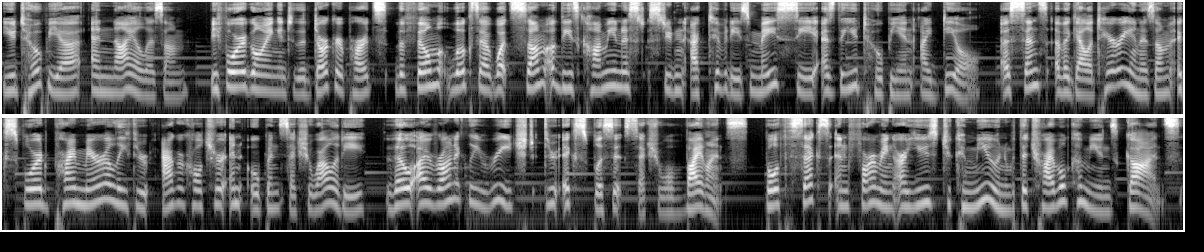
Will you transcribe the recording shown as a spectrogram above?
utopia, and nihilism. Before going into the darker parts, the film looks at what some of these communist student activities may see as the utopian ideal a sense of egalitarianism explored primarily through agriculture and open sexuality, though ironically reached through explicit sexual violence. Both sex and farming are used to commune with the tribal commune's gods.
